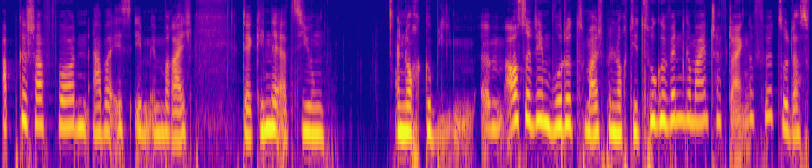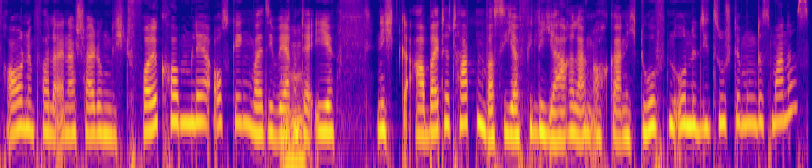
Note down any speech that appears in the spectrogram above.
abgeschafft worden, aber ist eben im Bereich der Kindererziehung noch geblieben. Ähm, außerdem wurde zum Beispiel noch die Zugewinngemeinschaft eingeführt, sodass Frauen im Falle einer Scheidung nicht vollkommen leer ausgingen, weil sie während der Ehe nicht gearbeitet hatten, was sie ja viele Jahre lang auch gar nicht durften ohne die Zustimmung des Mannes.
